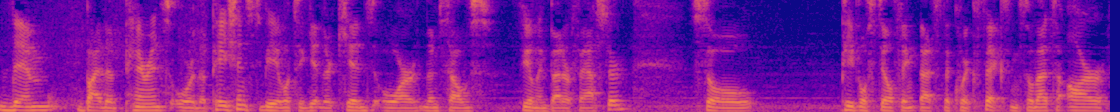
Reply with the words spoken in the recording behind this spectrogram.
them by the parents or the patients to be able to get their kids or themselves feeling better faster. So people still think that's the quick fix. And so that's our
